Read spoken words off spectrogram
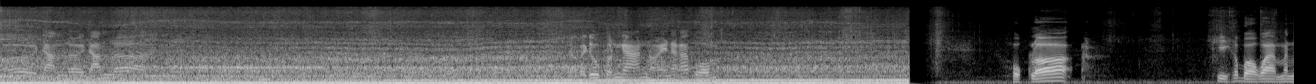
เออดันเลยดันเลยเดี๋ยวไปดูผลงานหน่อยนะครับผมหกล้อพี่เขาบอกว่ามัน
